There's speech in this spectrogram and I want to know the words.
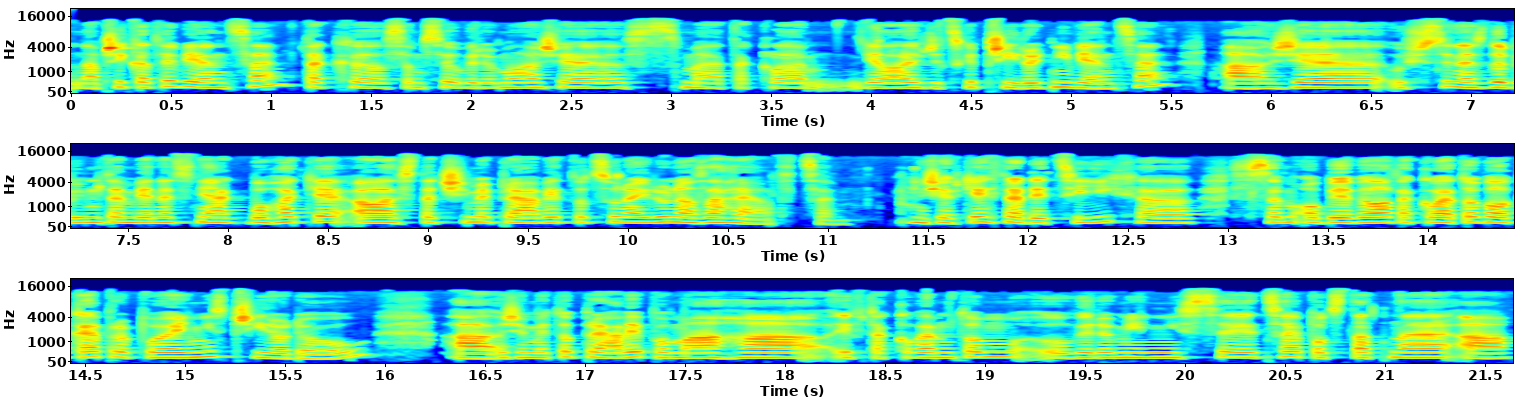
například ty věnce, tak jsem si uvědomila, že jsme takhle dělali vždycky přírodní věnce a že už si nezdobím ten věnec nějak bohatě, ale stačí mi právě to, co najdu na zahrádce že v těch tradicích eh, jsem objevila takovéto velké propojení s přírodou a že mi to právě pomáhá i v takovém tom uvědomění si, co je podstatné a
